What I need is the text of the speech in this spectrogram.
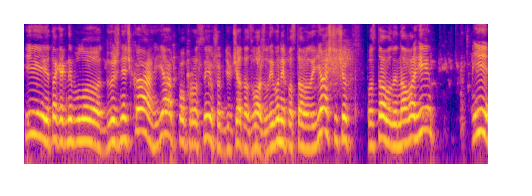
І так як не було движнячка, я попросив, щоб дівчата зважили. І вони поставили ящичок, поставили на ваги. І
